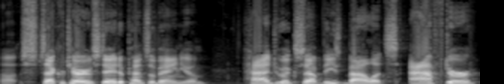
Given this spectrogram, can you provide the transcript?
uh, Secretary of State of Pennsylvania had to accept these ballots after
